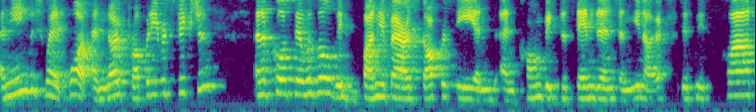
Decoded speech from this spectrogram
And the English went, what? And no property restrictions? And of course, there was all this bunyip aristocracy and, and convict descendant and, you know, just this class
